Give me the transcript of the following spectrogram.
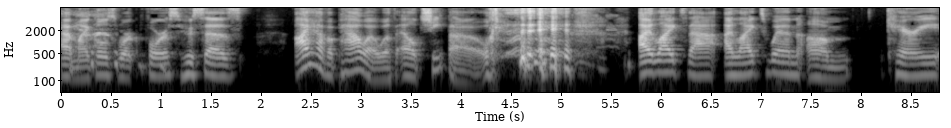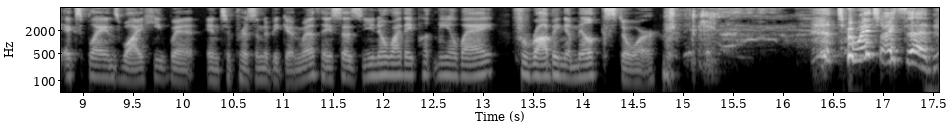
at Michael's workforce who says, I have a power with El Cheapo. I liked that. I liked when um Carrie explains why he went into prison to begin with. And he says, You know why they put me away? For robbing a milk store. to which I said,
